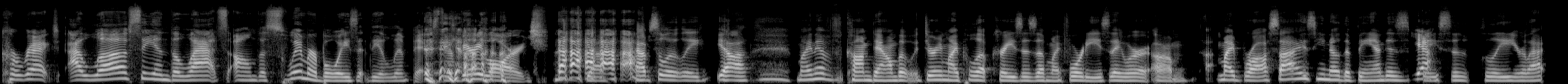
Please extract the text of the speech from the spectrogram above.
correct, I love seeing the lats on the swimmer boys at the Olympics. They're Yeah. very large. yeah absolutely yeah mine have calmed down but during my pull-up crazes of my 40s they were um my bra size you know the band is Yeah. basically your lat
